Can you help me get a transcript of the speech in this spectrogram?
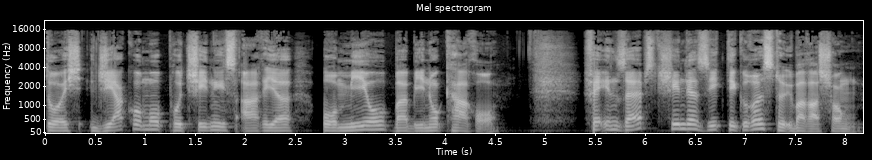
durch Giacomo Puccinis Arie O mio Babino Caro. Für ihn selbst schien der Sieg die größte Überraschung.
